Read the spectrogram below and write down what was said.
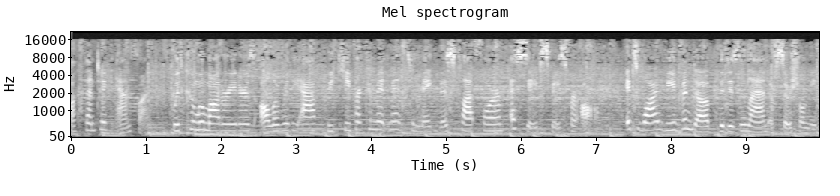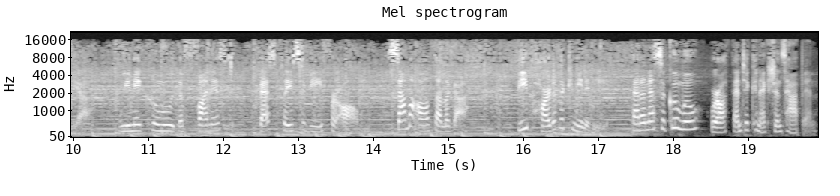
authentic, and fun. With Kumu moderators all over the app, we keep our commitment to make this platform a safe space for all. It's why we've been dubbed the Disneyland of social media. We make Kumu the funnest, best place to be for all. Sama all talaga. Be part of the community. Tara na where authentic connections happen.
